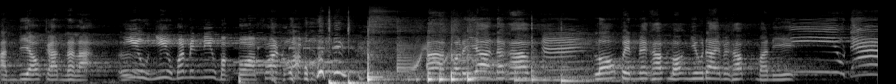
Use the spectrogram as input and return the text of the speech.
อันเดียวกันนั่นละเออเงี้ยวเงี้ยวมันเป็นนิ้วบักปอบฟ้อนอ้อมอ่าขออนุญาตนะครับ ร้องเป็นไหมครับ ร้องงิ้วได้ไหมครับ มานี้เงี้ยวได้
